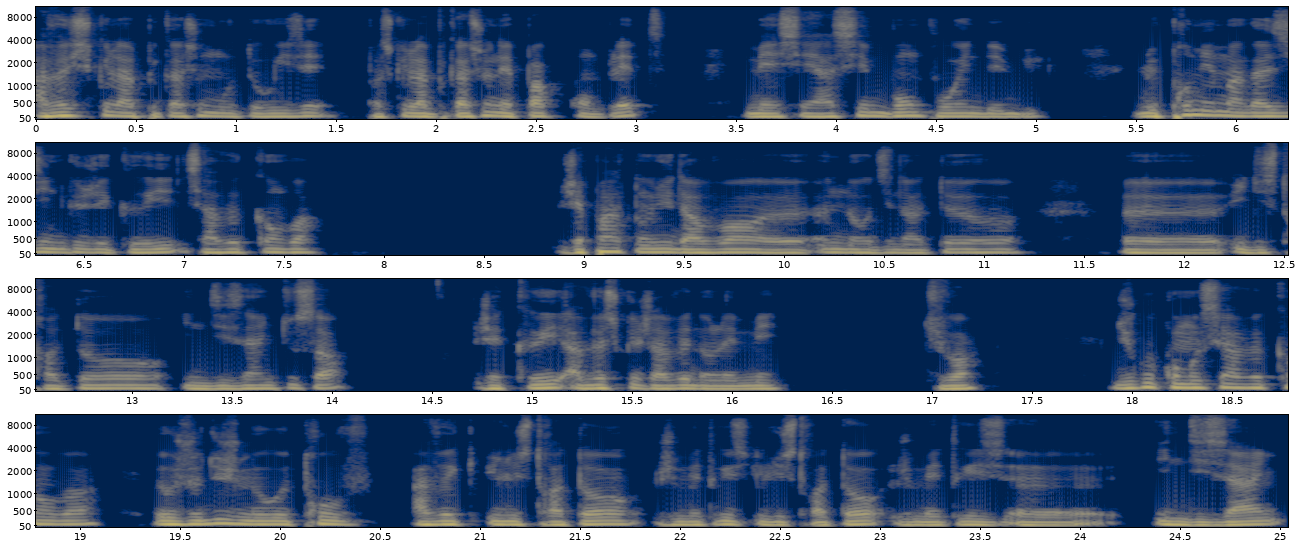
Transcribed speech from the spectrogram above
avec ce que l'application m'autorisait, parce que l'application n'est pas complète, mais c'est assez bon pour un début. Le premier magazine que j'ai créé, c'est avec Canva. J'ai pas attendu d'avoir euh, un ordinateur, euh, Illustrator, InDesign, tout ça. J'ai créé avec ce que j'avais dans les mains, tu vois. Du coup, commencer avec Canva. Aujourd'hui, je me retrouve avec Illustrator. Je maîtrise Illustrator, je maîtrise euh, InDesign.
